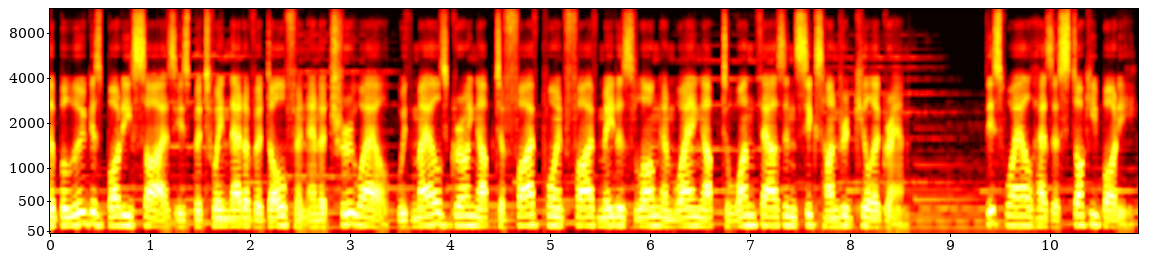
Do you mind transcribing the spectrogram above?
The beluga's body size is between that of a dolphin and a true whale, with males growing up to 5.5 meters long and weighing up to 1,600 kilogram. This whale has a stocky body.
